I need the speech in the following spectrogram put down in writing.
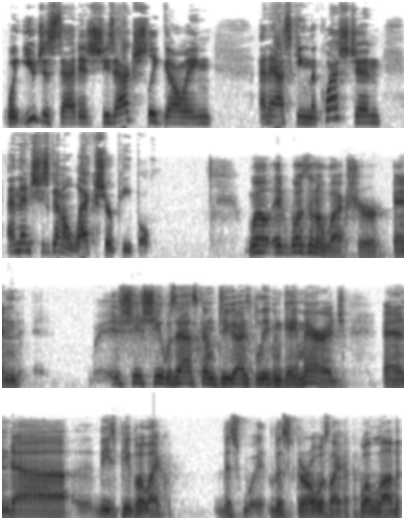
what you just said is she's actually going and asking the question and then she's going to lecture people. Well it wasn't a lecture and she she was asking them do you guys believe in gay marriage? And uh, these people are like this this girl was like well love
